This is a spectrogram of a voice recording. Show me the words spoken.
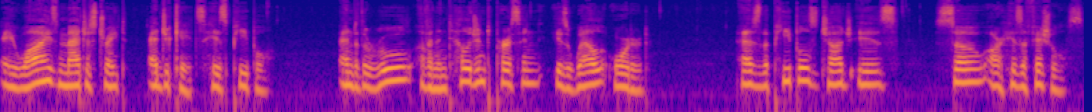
A wise magistrate educates his people, and the rule of an intelligent person is well ordered. As the people's judge is, so are his officials.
